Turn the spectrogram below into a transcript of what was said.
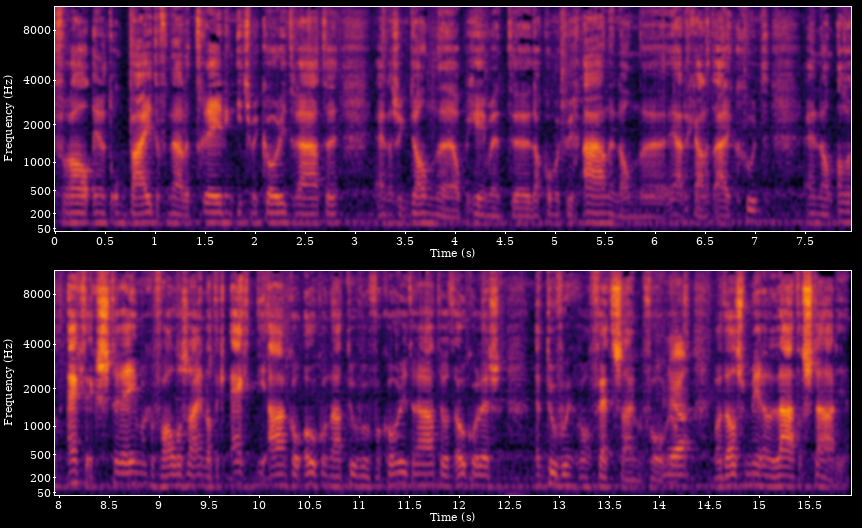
Vooral in het ontbijt of na de training iets meer koolhydraten. En als ik dan eh, op een gegeven moment, eh, dan kom ik weer aan en dan, eh, ja, dan gaat het eigenlijk goed. En dan als het echt extreme gevallen zijn, dat ik echt niet aankom, ook al na toevoeging van koolhydraten, wat ook wel eens een toevoeging van vet zijn bijvoorbeeld. Ja. Maar dat is meer een later stadium.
